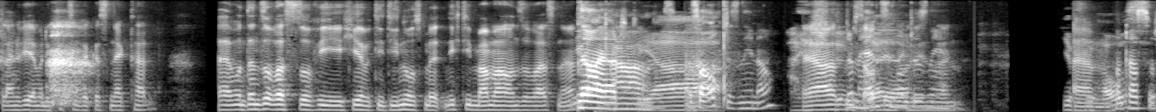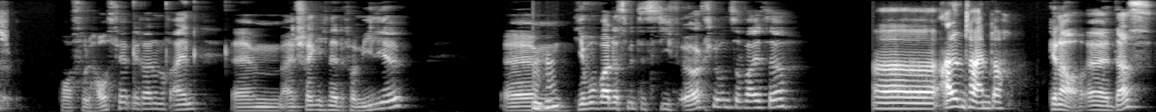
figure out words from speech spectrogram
Allein wie er immer die Pizza weggesnackt hat. Ähm, und dann sowas so wie hier die Dinos mit nicht die Mama und sowas, ne? Ja, ja. Ja. Das war auch Disney, ne? Ah, Ja, stimmt. So und gewesen Disney. sein. Hier Full Ähm, House. Fantastisch. Boah, Full House fällt mir gerade noch ein. Ähm, eine schrecklich nette Familie. Ähm, Mhm. Hier, wo war das mit dem Steve Urkel und so weiter? Äh, alle unter einem Dach. Genau, äh, das.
